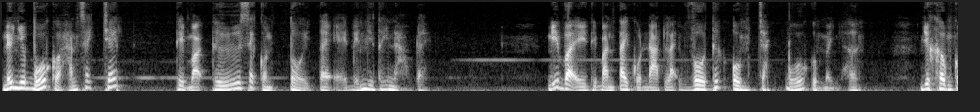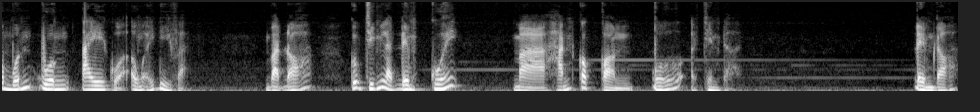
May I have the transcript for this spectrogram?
nếu như bố của hắn sẽ chết thì mọi thứ sẽ còn tồi tệ đến như thế nào đây? Nghĩ vậy thì bàn tay của Đạt lại vô thức ôm chặt bố của mình hơn, như không có muốn buông tay của ông ấy đi vậy. Và đó cũng chính là đêm cuối mà hắn có còn bố ở trên đời. Đêm đó,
